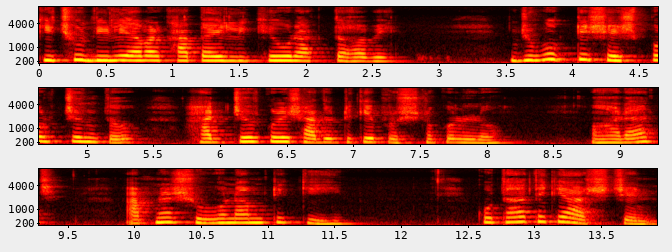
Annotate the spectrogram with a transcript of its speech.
কিছু দিলে আবার খাতায় লিখেও রাখতে হবে। যুবকটি শেষ পর্যন্ত হাত জোর করে সাধুটিকে প্রশ্ন করল, মহারাজ, আপনার শুভ নামটি কী? কোথা থেকে আসছেন?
